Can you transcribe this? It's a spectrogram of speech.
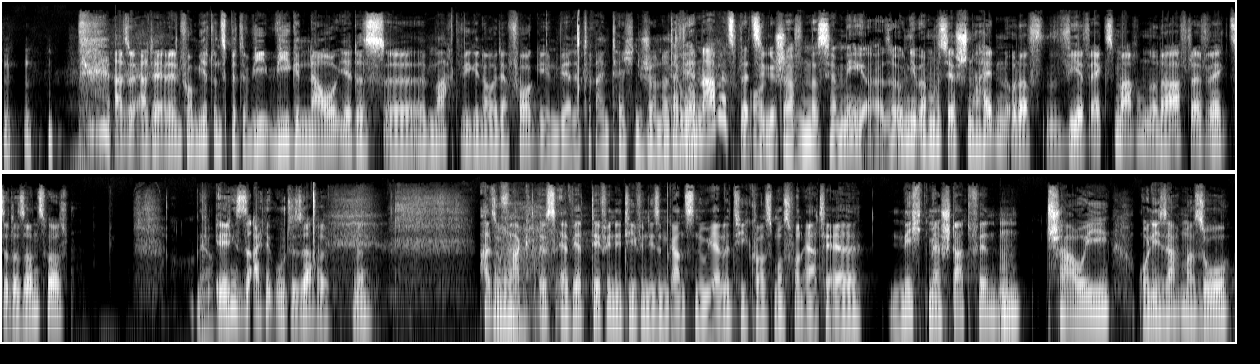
Also RTL informiert uns bitte, wie, wie genau ihr das äh, macht, wie genau ihr da vorgehen werdet, rein technischer Natur. Da werden Arbeitsplätze Und, geschaffen, das ist ja mega. Also irgendjemand muss ja schneiden oder VFX machen oder After Effects oder sonst was. Ja. Wenigstens eine gute Sache. Ne? Also ja. Fakt ist, er wird definitiv in diesem ganzen Reality-Kosmos von RTL nicht mehr stattfinden. Mhm. Ciao. Und ich sag mal so,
